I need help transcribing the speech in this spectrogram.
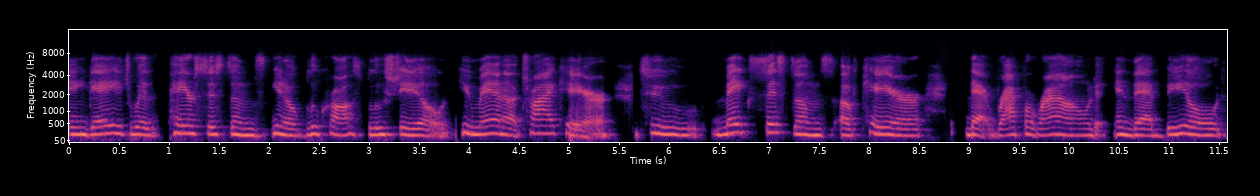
engage with payer systems, you know, Blue Cross, Blue Shield, Humana, TRICARE to make systems of care that wrap around and that build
